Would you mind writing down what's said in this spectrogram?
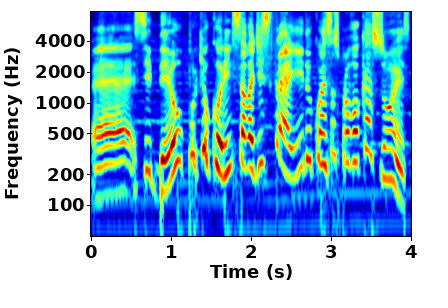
é, se deu porque o Corinthians estava distraído com essas provocações.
